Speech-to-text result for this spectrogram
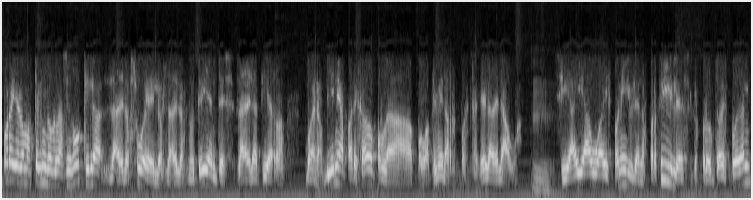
por ahí lo más técnico que haces vos, que es la, la de los suelos, la de los nutrientes, la de la tierra. Bueno, viene aparejado por la, por la primera respuesta, que es la del agua. Mm. Si hay agua disponible en los perfiles, los productores pueden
